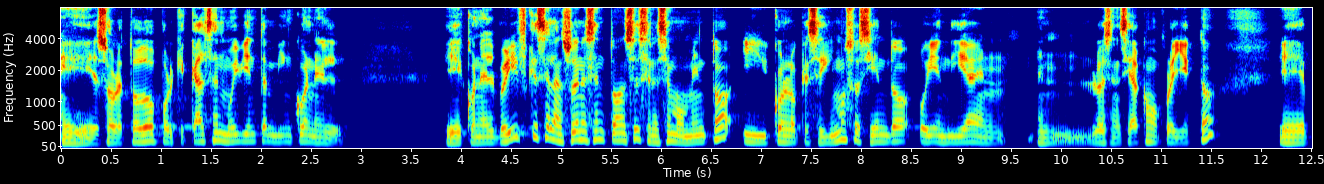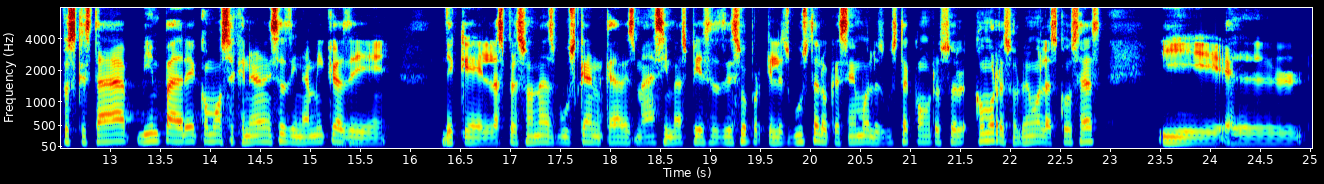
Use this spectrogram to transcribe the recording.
eh, sobre todo porque calzan muy bien también con el, eh, con el brief que se lanzó en ese entonces, en ese momento, y con lo que seguimos haciendo hoy en día en, en lo esencial como proyecto. Eh, pues que está bien padre cómo se generan esas dinámicas de, de, que las personas buscan cada vez más y más piezas de eso porque les gusta lo que hacemos, les gusta cómo, resol cómo resolvemos las cosas y el,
